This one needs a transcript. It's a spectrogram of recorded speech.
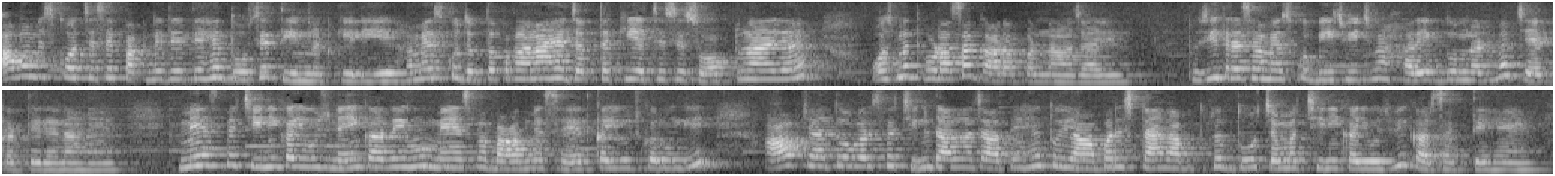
अब हम इसको अच्छे से पकने देते हैं दो से तीन मिनट के लिए। हमें इसको जब तक पकाना है, जब तक कि अच्छे से सॉफ्ट ना आ जाए और उसमें थोड़ा सा गाढ़ापन ना आ जाए। तो इसी तरह से हमें इसको बीच बीच में हर एक दो मिनट में चेक करते रहना है। मैं इसमें चीनी का यूज़ नहीं कर रही हूँ, मैं इसमें बाद में शहद का यूज़ करूँगी। आप चाहे तो अगर इसमें चीनी डालना चाहते हैं तो यहाँ पर इस टाइम आप इसमें दो चम्मच चीनी का यूज़ भी कर सकते हैं।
